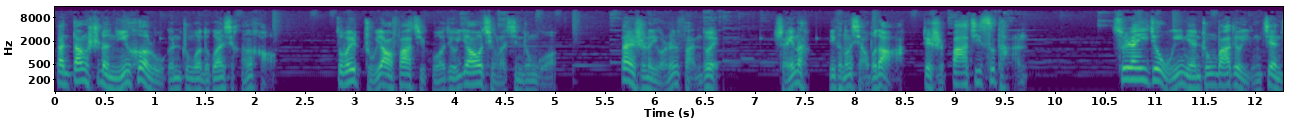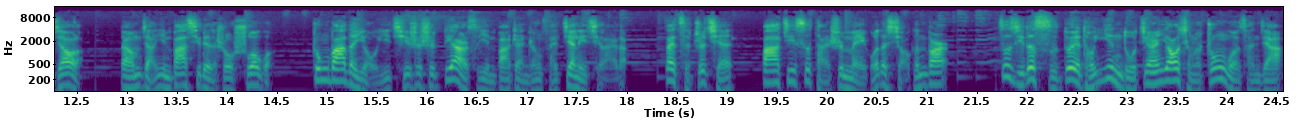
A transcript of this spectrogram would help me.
但当时的尼赫鲁跟中国的关系很好，作为主要发起国就邀请了新中国。但是呢，有人反对，谁呢？你可能想不到啊，这是巴基斯坦。虽然一九五一年中巴就已经建交了，但我们讲印巴系列的时候说过，中巴的友谊其实是第二次印巴战争才建立起来的。在此之前，巴基斯坦是美国的小跟班，自己的死对头印度竟然邀请了中国参加。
